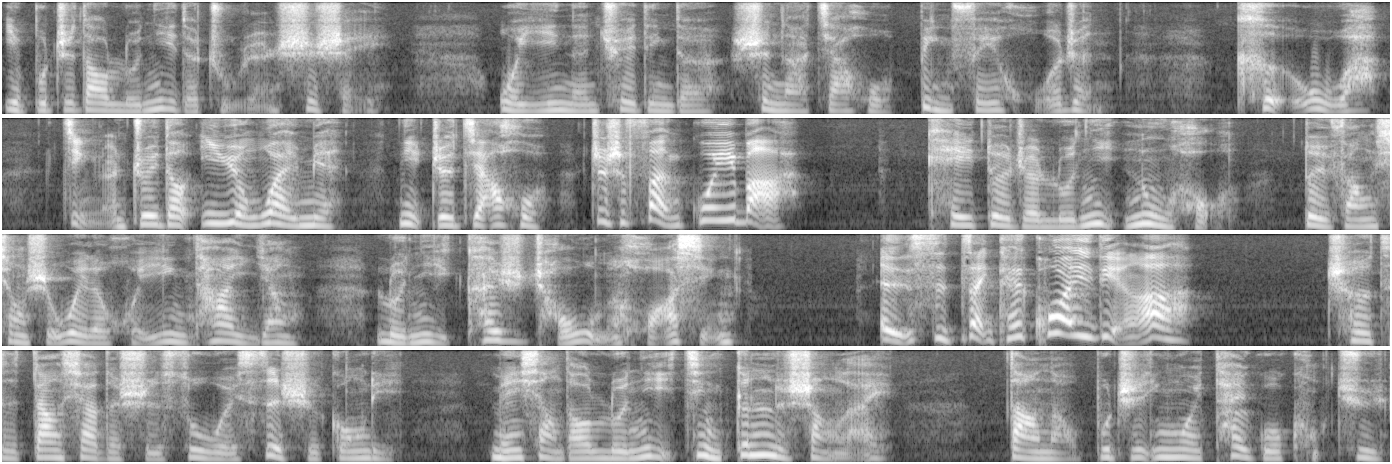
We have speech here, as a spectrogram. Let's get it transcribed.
也不知道轮椅的主人是谁。唯一能确定的是，那家伙并非活人。可恶啊！竟然追到医院外面！你这家伙，这是犯规吧？K 对着轮椅怒吼，对方像是为了回应他一样，轮椅开始朝我们滑行。S，再开快一点啊！车子当下的时速为四十公里，没想到轮椅竟跟了上来。大脑不知因为太过恐惧，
